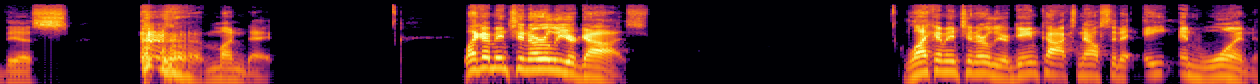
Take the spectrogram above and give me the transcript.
this Monday. Like I mentioned earlier, guys, like I mentioned earlier, Gamecocks now sit at eight and one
